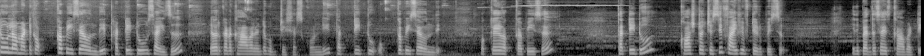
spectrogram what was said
టూలో మటుకు ఒక్క పీసే ఉంది థర్టీ టూ సైజు ఎవరికైనా కావాలంటే బుక్ చేసేసుకోండి. థర్టీ టూ ఒక్క పీసే ఉంది. ఒకే ఒక్క పీస్ థర్టీ టూ కాస్ట్ వచ్చేసి ఫైవ్ ఫిఫ్టీ రూపీస్ ఇది పెద్ద సైజ్ కాబట్టి.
